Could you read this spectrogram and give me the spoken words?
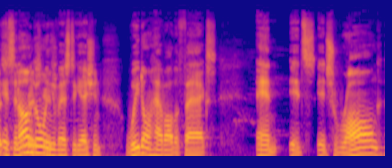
it's an ongoing investigation. investigation. We don't have all the facts and it's it's wrong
